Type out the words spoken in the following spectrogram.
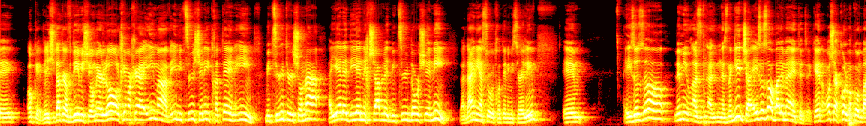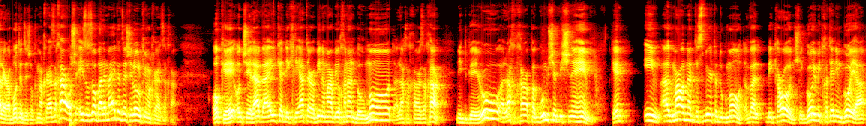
אוקיי, ולשיטת רב דימי שאומר לא, הולכים אחרי האימא, ואם מצרי שני יתחתן עם מצרית ראשונה, הילד יהיה נחשב למצרי דור שני, ועדיין יהיה אסור להתחתן עם ישראלים. אמ, איזו זו, למי, אז, אז נגיד שהאיזו זו בא למעט את זה, כן? או שהכל מקום בא לרבות את זה שהולכים אחרי הזכר, או שאיזו זו בא למעט את זה שלא הולכים אחרי הזכר. אוקיי, עוד שאלה, והאיכא דקריאת הרבין אמר ביוחנן באומות, הלך אחר הזכר. נתגיירו, הלך אחר הפגום שבשניהם, כן? אם, הגמרא עוד מעט תסביר את הדוגמאות, אבל בעיקרון שגוי מתחתן עם גויה,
